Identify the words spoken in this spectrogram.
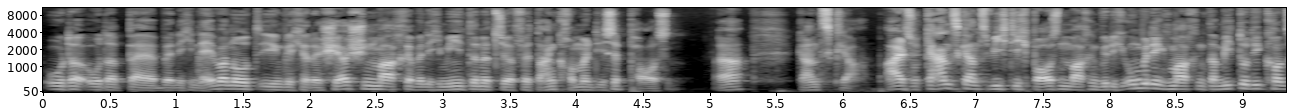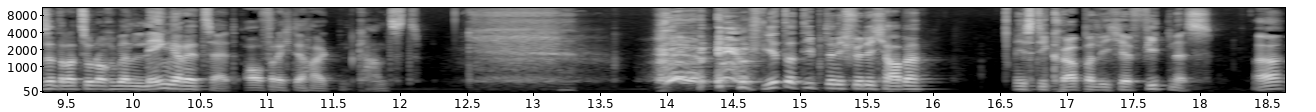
oder, oder bei, wenn ich in Evernote irgendwelche Recherchen mache, wenn ich im Internet surfe, dann kommen diese Pausen. Ja, ganz klar. Also ganz, ganz wichtig, Pausen machen würde ich unbedingt machen, damit du die Konzentration auch über längere Zeit aufrechterhalten kannst. Vierter Tipp, den ich für dich habe, ist die körperliche Fitness. Ja,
